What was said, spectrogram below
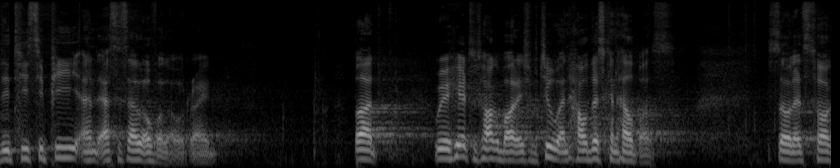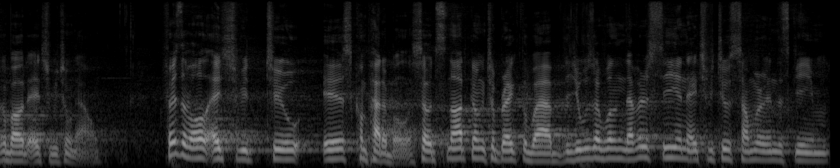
the TCP and SSL overload, right? But we're here to talk about HTTP2 and how this can help us. So let's talk about HTTP2 now. First of all, HTTP2 is compatible, so it's not going to break the web. The user will never see an HTTP2 somewhere in the scheme.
